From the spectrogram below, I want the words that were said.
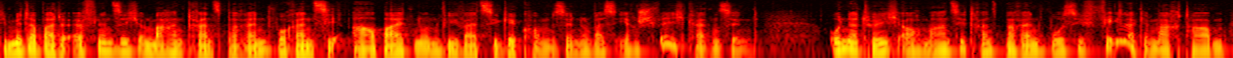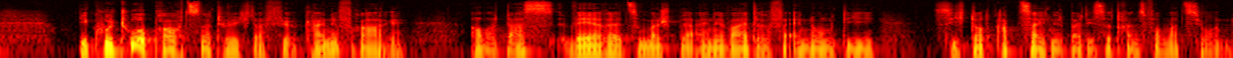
die Mitarbeiter öffnen sich und machen transparent, woran sie arbeiten und wie weit sie gekommen sind und was ihre Schwierigkeiten sind. Und natürlich auch machen sie transparent, wo sie Fehler gemacht haben. Die Kultur braucht es natürlich dafür, keine Frage. Aber das wäre zum Beispiel eine weitere Veränderung, die sich dort abzeichnet bei dieser Transformation.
